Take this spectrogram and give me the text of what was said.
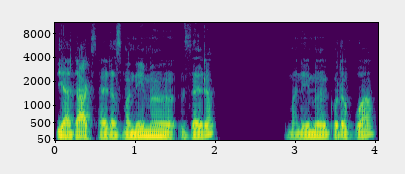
Ja, Darksiders. Man nehme Zelda, man nehme God of War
